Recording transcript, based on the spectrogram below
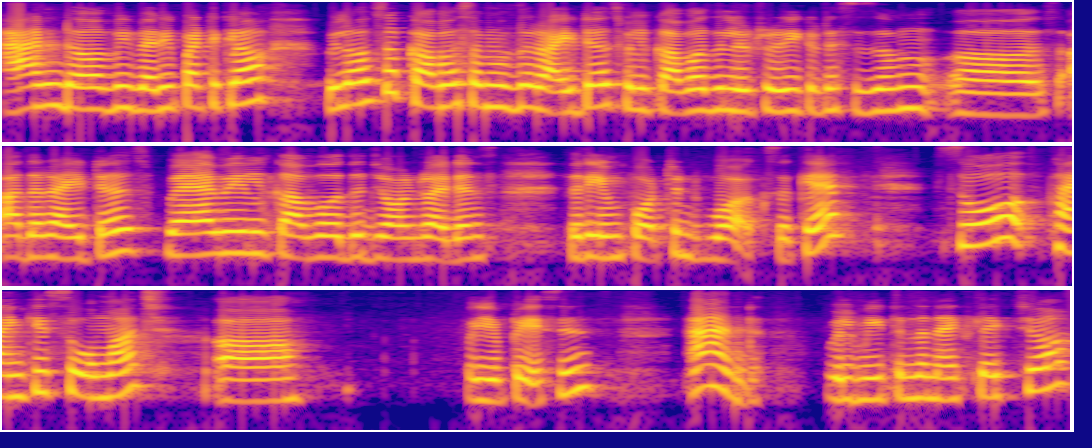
and uh, be very particular. We'll also cover some of the writers, we'll cover the literary criticism, uh, other writers, where we'll cover the John Dryden's very important works, okay? So, thank you so much uh, for your patience and we'll meet in the next lecture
